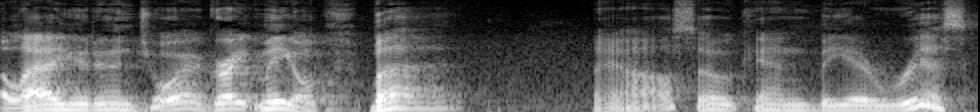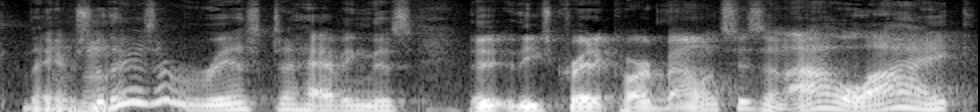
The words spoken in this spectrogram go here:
allow you to enjoy a great meal. But they also can be a risk there. So there's a risk to having this these credit card balances, and I like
